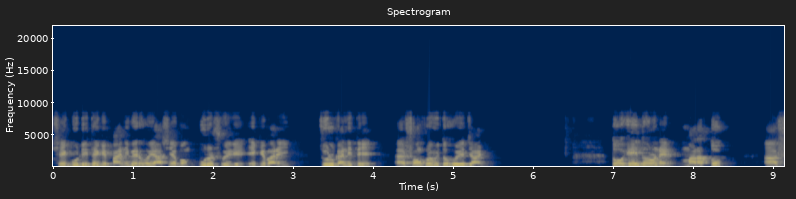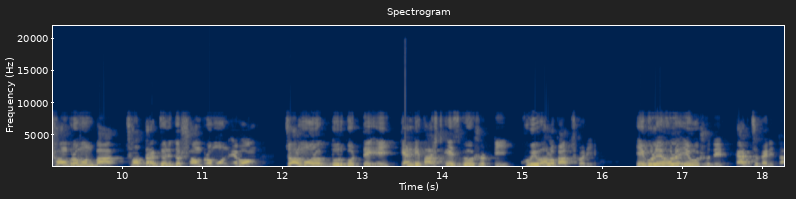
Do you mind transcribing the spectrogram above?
সেই গুটি থেকে পানি বের হয়ে আসে এবং পুরো শরীরে একেবারেই চুলকানিতে সংক্রমিত হয়ে যায়। তো এই ধরনের মারাত্মক সংক্রমণ বা ছত্রাকজনিত সংক্রমণ এবং চর্মরোগ দূর করতে এই ক্যান্ডিফাস্ট এসবি ঔষধটি খুবই ভালো কাজ করে। এগুলোই হলো এই ঔষধের কার্যকারিতা।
